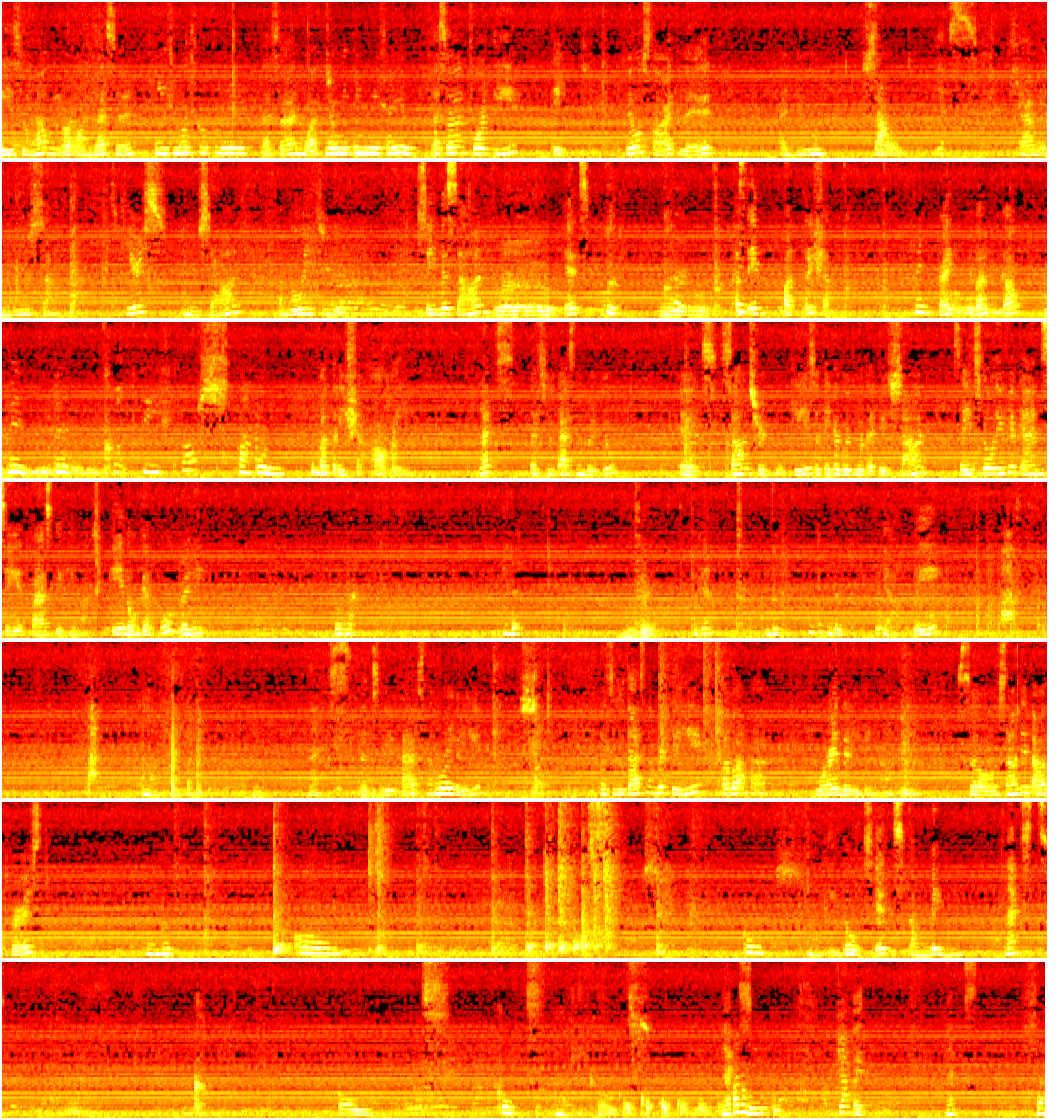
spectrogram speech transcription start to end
Okay, so now we are on lesson. Please ko po eh. Lesson what? Namiting mo sa'yo. Lesson 48. We will start with a new sound. Yes, we have a new sound. So here's a new sound. I'm going to say the sound. It's P. As in Patricia. Right? Diba? Ikaw? Patricia. Okay. Next, let's do task number two. It's sounds review. Okay, so take a good look at each sound. Say it slowly if you can. Say it fast if you must. Okay, don't get fooled. Ready? Again? D. D. Yeah. A. Let's do task number Boy. three. Let's do task number three. Baba ang paa. Word reading. So, sound it out first. G. Oh. Goats. Okay, goats. It's kambing. Next. Oh. Goats. Okay, goats. Go, go, go, go. Next. Ano ba goats? Jacket. Next. Sa.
